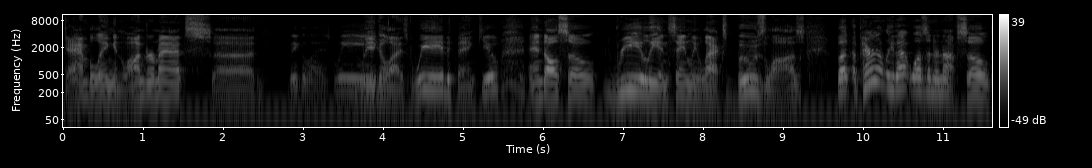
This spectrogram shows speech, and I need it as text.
gambling and laundromats, uh, legalized weed. Legalized weed, thank you. And also really insanely lax booze laws. But apparently that wasn't enough. So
